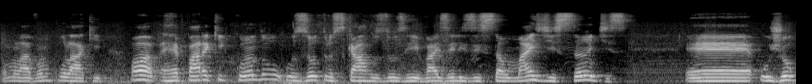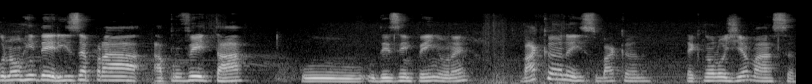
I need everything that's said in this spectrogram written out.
Vamos lá, vamos pular aqui. Ó, repara que quando os outros carros dos rivais eles estão mais distantes, é, o jogo não renderiza para aproveitar o, o desempenho, né? Bacana isso, bacana. Tecnologia massa.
